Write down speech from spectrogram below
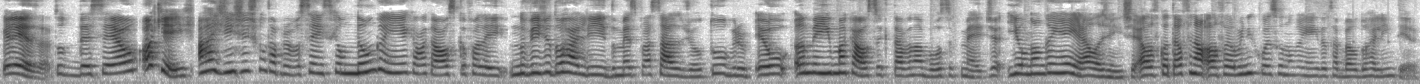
Beleza, tudo desceu. Ok. Ai, gente, deixa eu contar pra vocês que eu não ganhei aquela calça que eu falei no vídeo do Rally do mês passado, de outubro. Eu amei uma calça que tava na bolsa média e eu não ganhei ela, gente. Ela ficou até o final. Ela foi a única coisa que eu não ganhei da tabela do Rally inteira.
